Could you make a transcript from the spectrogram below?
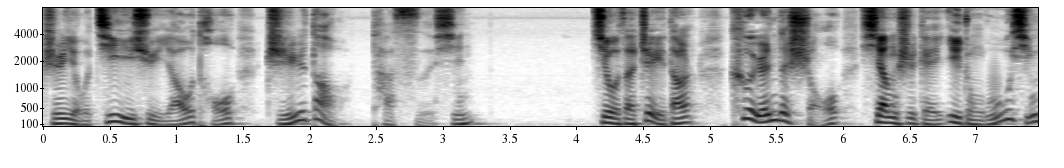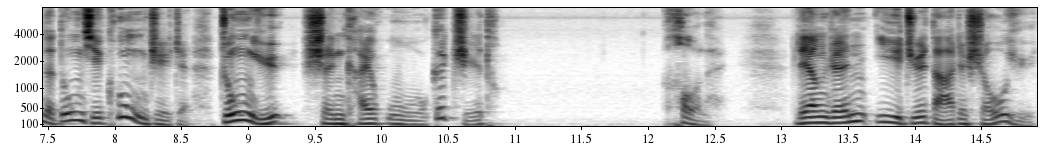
只有继续摇头，直到他死心。就在这当，客人的手像是给一种无形的东西控制着，终于伸开五个指头。后来。两人一直打着手语，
